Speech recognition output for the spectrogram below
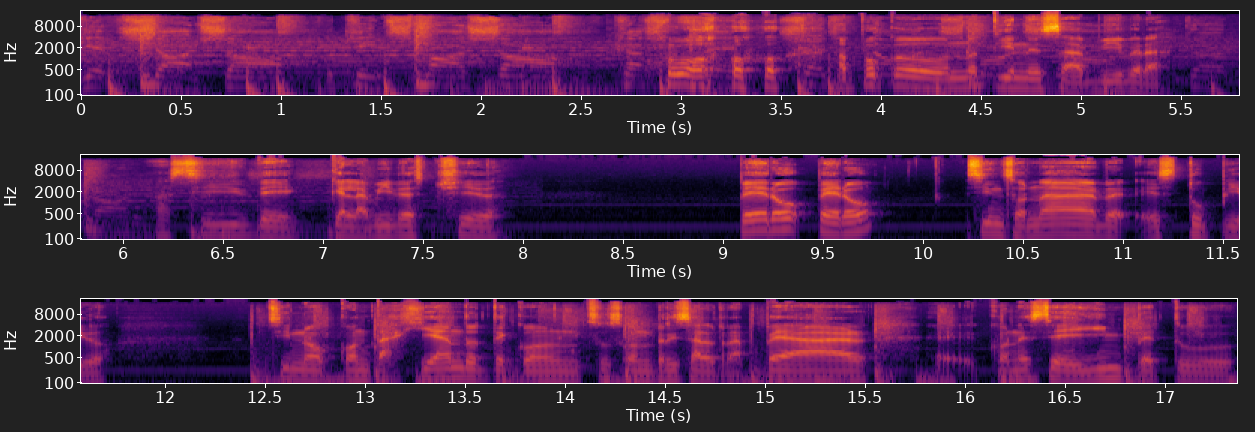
¿A poco no tiene esa vibra? Así de que la vida es chida. Pero, pero, sin sonar estúpido. sino contagiándote con su sonrisa al rapear, eh, con ese ímpetu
